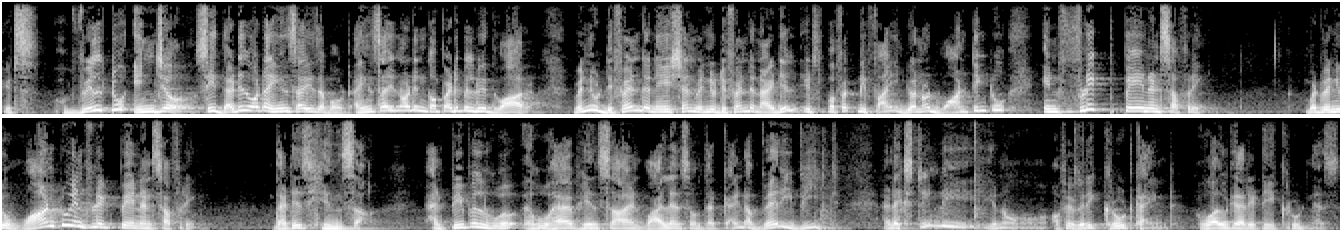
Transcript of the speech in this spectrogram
it's will to injure. See, that is what ahimsa is about. Ahimsa is not incompatible with war. When you defend a nation, when you defend an ideal, it's perfectly fine. You are not wanting to inflict pain and suffering. But when you want to inflict pain and suffering, that is hinsa. And people who, who have hinsa and violence of that kind are very weak and extremely, you know, of a very crude kind vulgarity, crudeness.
